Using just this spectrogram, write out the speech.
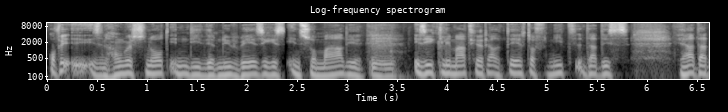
Of is een hongersnood in, die er nu bezig is in Somalië? Mhm. Is die klimaatgerelateerd of niet? Dat is, ja, dat,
